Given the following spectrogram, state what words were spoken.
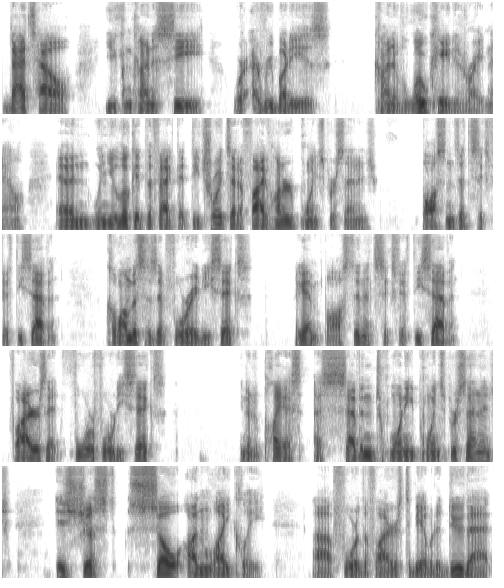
That's how you can kind of see where everybody is kind of located right now. And when you look at the fact that Detroit's at a 500 points percentage, Boston's at 657, Columbus is at 486. Again, Boston at 657, Flyers at 446. You know, to play a, a 720 points percentage is just so unlikely uh, for the Flyers to be able to do that.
